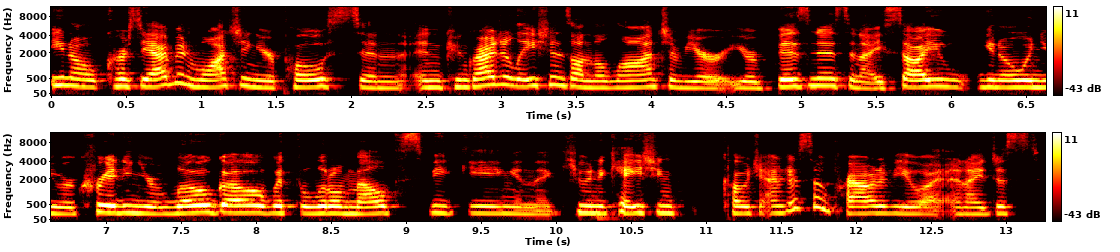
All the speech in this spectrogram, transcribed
you know, Kirsty, I've been watching your posts and and congratulations on the launch of your your business. And I saw you, you know, when you were creating your logo with the little mouth speaking and the communication coach. I'm just so proud of you, and I just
